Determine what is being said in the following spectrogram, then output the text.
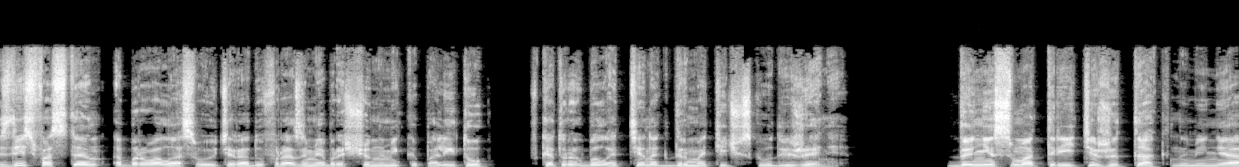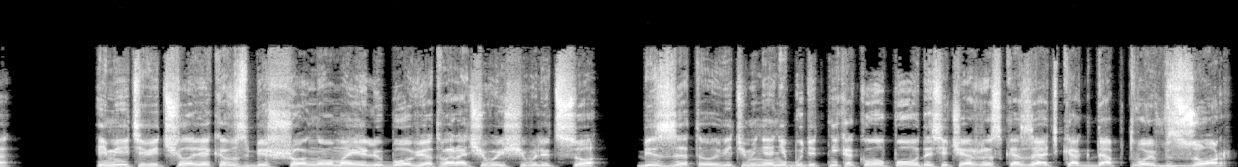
Здесь Фастен оборвала свою тираду фразами, обращенными к Аполиту, в которых был оттенок драматического движения. «Да не смотрите же так на меня! Имейте вид человека, взбешенного моей любовью, отворачивающего лицо. Без этого ведь у меня не будет никакого повода сейчас же сказать, когда б твой взор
